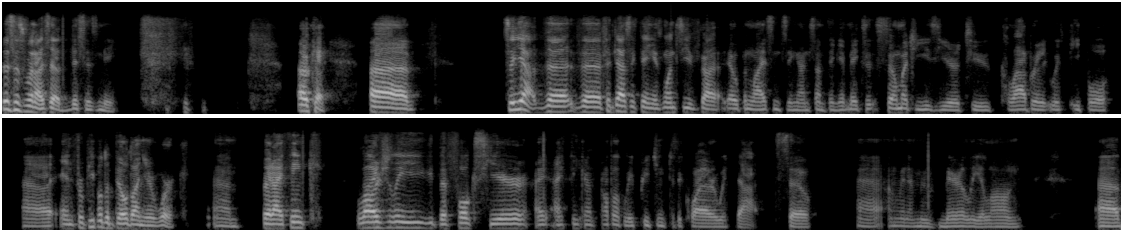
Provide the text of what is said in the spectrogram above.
this is when I said this is me. okay. Uh, so yeah, the the fantastic thing is once you've got open licensing on something, it makes it so much easier to collaborate with people uh, and for people to build on your work. Um, but I think largely the folks here, I, I, think I'm probably preaching to the choir with that. So uh, I'm going to move merrily along. Uh,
